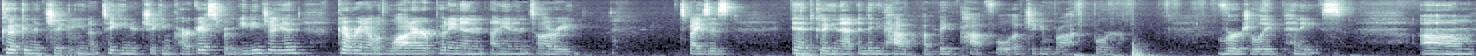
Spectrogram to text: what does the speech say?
cooking the chicken, you know, taking your chicken carcass from eating chicken, covering it with water, putting in onion and celery spices, and cooking that, and then you have a big pot full of chicken broth for virtually pennies. Um,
